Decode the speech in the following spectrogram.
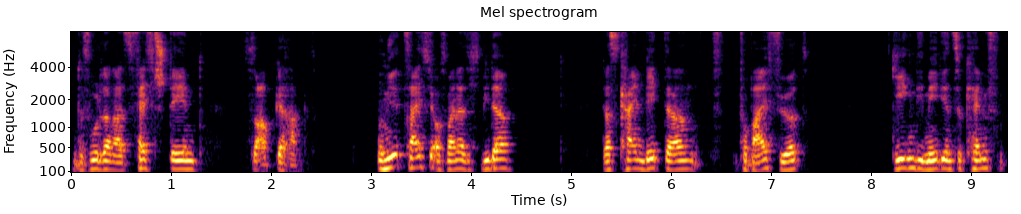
Und das wurde dann als feststehend so abgehakt. Und hier zeigt sich aus meiner Sicht wieder, dass kein Weg daran vorbeiführt, gegen die Medien zu kämpfen.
